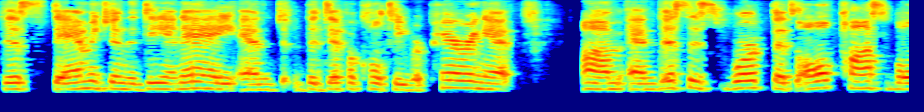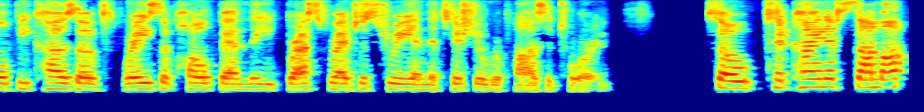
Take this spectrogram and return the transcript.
this damage in the DNA and the difficulty repairing it. Um, and this is work that's all possible because of Rays of Hope and the breast registry and the tissue repository. So, to kind of sum up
